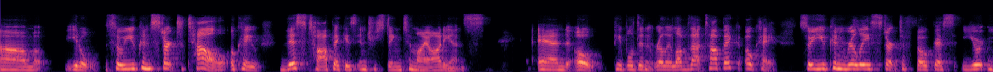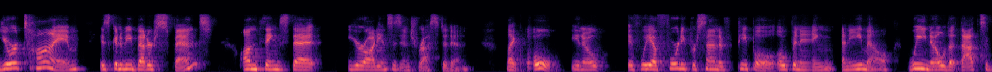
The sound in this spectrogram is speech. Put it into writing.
um, you know, so you can start to tell, okay, this topic is interesting to my audience. And oh, people didn't really love that topic. Okay. So you can really start to focus your your time is going to be better spent on things that your audience is interested in. Like, oh, you know, if we have 40% of people opening an email, we know that that's a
